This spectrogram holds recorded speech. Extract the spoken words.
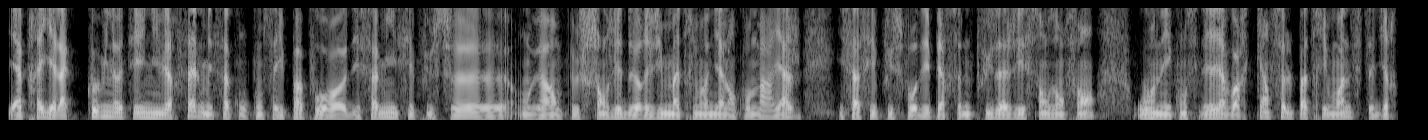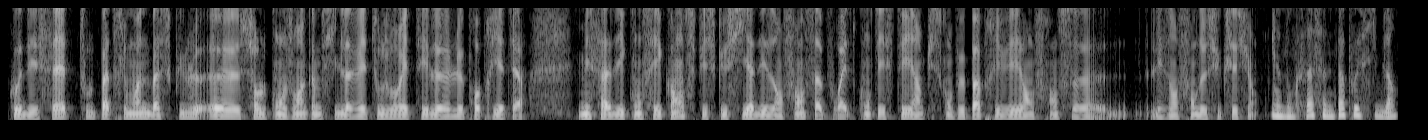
Et après, il y a la communauté universelle, mais ça qu'on conseille pas pour euh, des familles. C'est plus, on verra, on peut changer de régime matrimonial en cours de mariage. Et ça, c'est plus pour des personnes plus âgées sans enfants, où on est considéré avoir qu'un seul patrimoine, c'est-à-dire qu'au décès, tout le patrimoine bascule sur le conjoint comme s'il avait toujours été le, propriétaire. Mais ça a des conséquences puisque s'il y a des enfants, ça pourrait être contesté hein, puisqu'on ne peut pas priver en France euh, les enfants de succession. donc ça, ce n'est pas possible. Hein.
